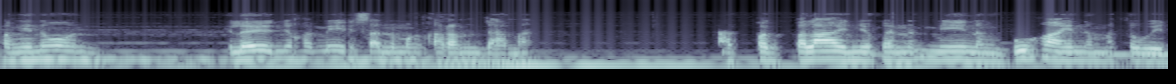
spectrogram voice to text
Panginoon, ilayo niyo kami sa anumang karamdaman at pagpalain niyo kami ng buhay na matuwid.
